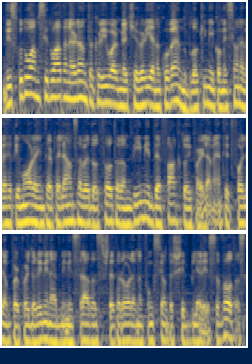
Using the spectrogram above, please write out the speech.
Diskutuam situatën e rëndë të krijuar nga qeveria në Kuvend, bllokimi i komisioneve hetimore e interpelancave do të thotë rrëmbimi de facto i parlamentit. Folëm për përdorimin e administratës shtetërore në funksion të shitblerjes së votës.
